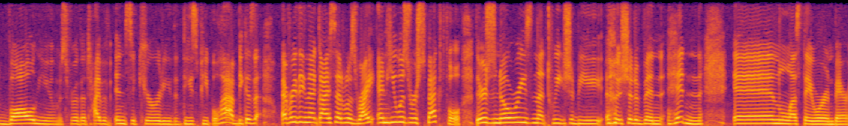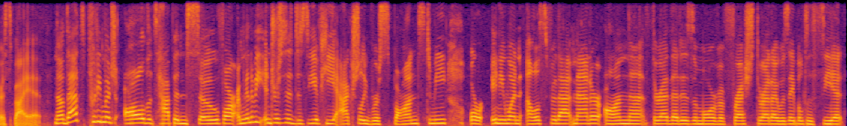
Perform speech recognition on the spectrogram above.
volumes for the type of insecurity that these people have because everything that guy said was right and he was respectful. There's no reason that tweet should be should have been hidden unless they were embarrassed by it. Now that's pretty much all that's happened so far. I'm going to be interested to see if he actually responds to me or anyone else for that matter on that thread. That is a more of a fresh thread. I was able to see it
